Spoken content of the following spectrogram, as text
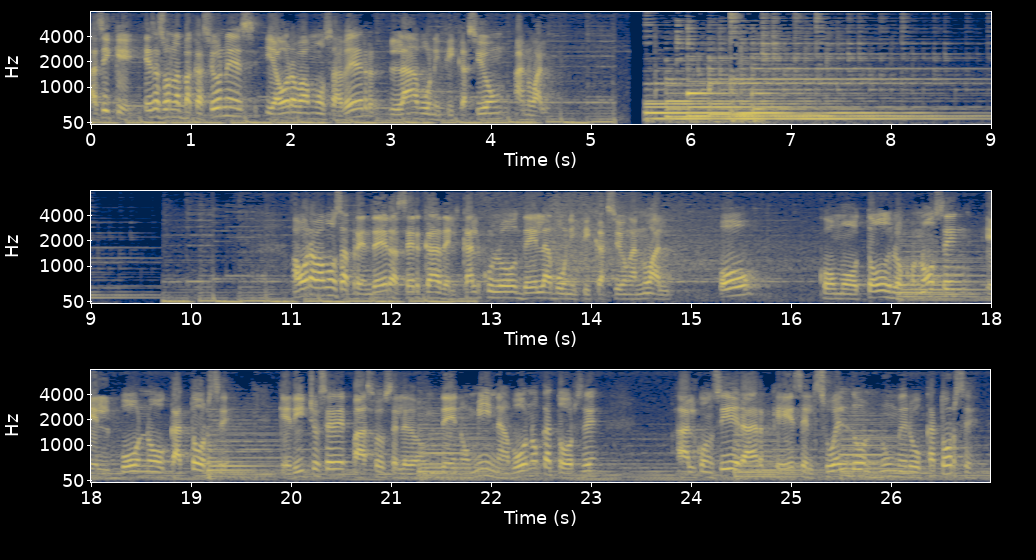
Así que esas son las vacaciones y ahora vamos a ver la bonificación anual. Ahora vamos a aprender acerca del cálculo de la bonificación anual o como todos lo conocen, el bono 14, que dicho sea de paso se le denomina bono 14 al considerar que es el sueldo número 14,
